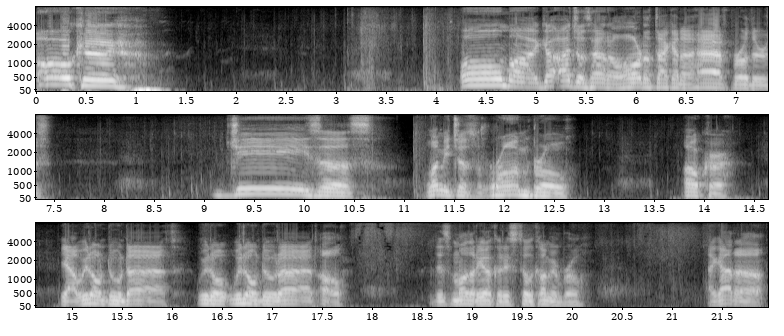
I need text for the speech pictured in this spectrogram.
Okay. Oh my god, I just had a heart attack and a half, brothers. Jesus. Let me just run, bro. Okay. Yeah, we don't do that. We don't we don't do that. Uh oh. This mother yucker is still coming, bro. I gotta...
